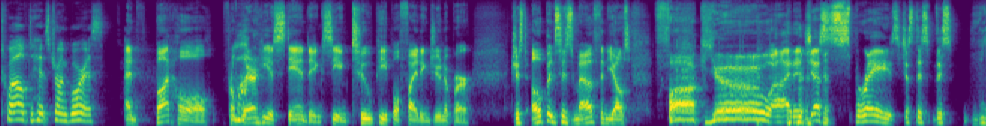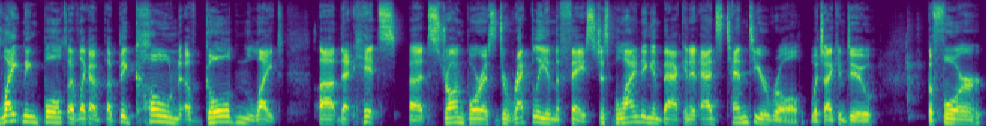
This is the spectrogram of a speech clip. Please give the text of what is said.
12 to hit strong Boris. And Butthole, from Fuck. where he is standing, seeing two people fighting Juniper, just opens his mouth and yells, "Fuck you!" Uh, and it just sprays just this this lightning bolt of like a, a big cone of golden light uh, that hits uh, Strong Boris directly in the face, just blinding him back, and it adds ten to your roll, which I can do before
